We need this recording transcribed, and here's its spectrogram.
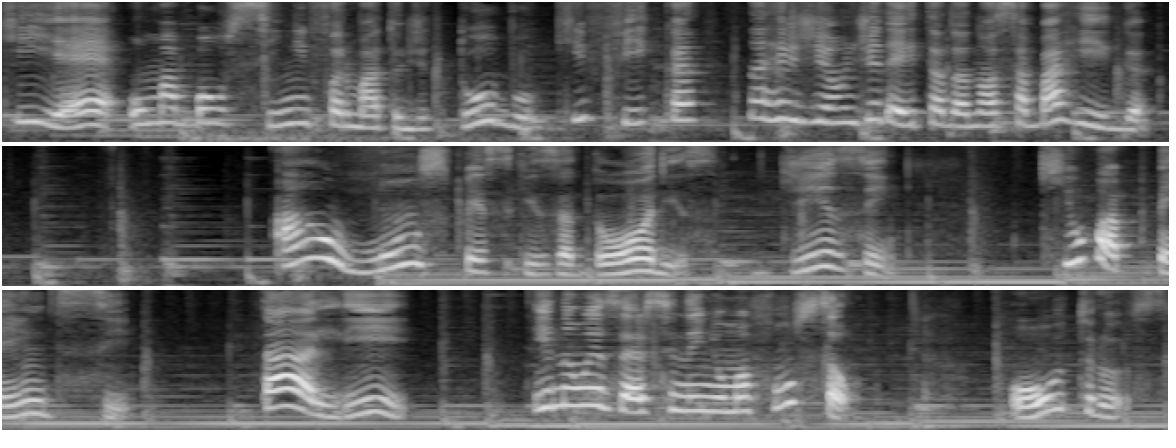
que é uma bolsinha em formato de tubo que fica na região direita da nossa barriga. Alguns pesquisadores dizem que o apêndice está ali e não exerce nenhuma função. Outros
